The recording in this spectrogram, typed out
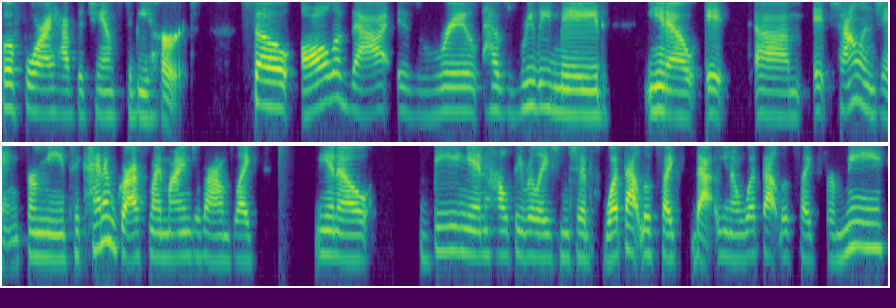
before I have the chance to be hurt. So all of that is real, has really made, you know, it, um, it challenging for me to kind of grasp my mind around like, you know, being in healthy relationships, what that looks like, that, you know, what that looks like for me.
